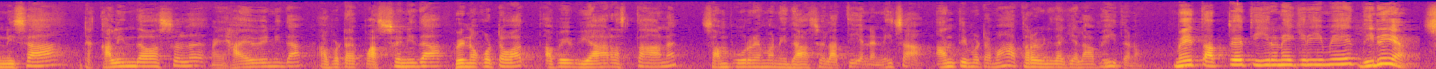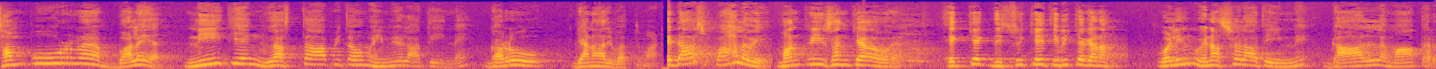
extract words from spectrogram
නිසා කලින් දවස්වල මේ හයවෙනිදා අපට පස්වනිදා වෙනකොටවත් අපේ විහාරස්ථාන සම්පූර්ණයම නිදහස් වෙලා තියෙන නිසා අන්තිමටම හතරවෙනිද කියලා අප හිතනවා. මේ තත්ත්වය තීරණය කිරීමේ දිනය සම්පූර්ණ බලය නීතියෙන් ව්‍යස්ථාපිතවම හිමිවෙලා තියන්නේ ගරු ජනාධිපත්තුමාට. එදස් පහලවේ මන්ත්‍රී සංඛ්‍යාව එක් එක් දිස්ත්‍රික්කයේ තිබිච්ච ගණන්. වලින් වෙනස් වෙලා තියන්නේ ගාල්ල මාතර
